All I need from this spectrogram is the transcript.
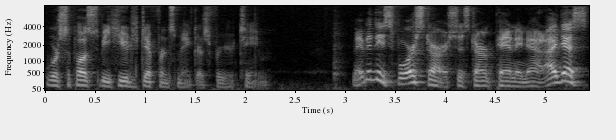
were supposed to be huge difference makers for your team. Maybe these four stars just aren't panning out. I guess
